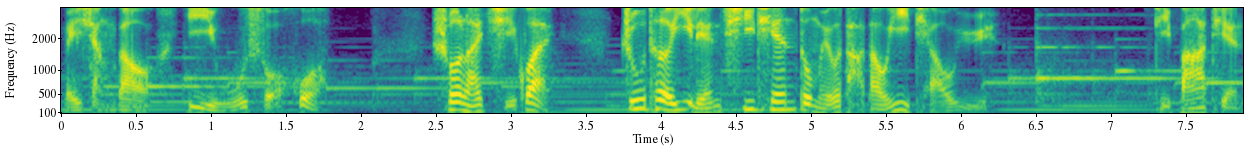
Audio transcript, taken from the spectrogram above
没想到一无所获。说来奇怪，朱特一连七天都没有打到一条鱼。第八天，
